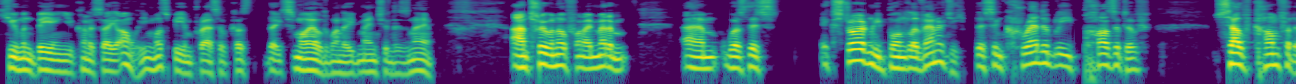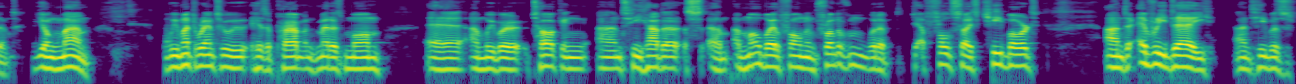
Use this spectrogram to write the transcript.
human being, you kind of say, "Oh, he must be impressive," because they smiled when they mentioned his name. And true enough, when I met him, um, was this extraordinary bundle of energy, this incredibly positive, self-confident young man. We went around to his apartment, met his mom uh, and we were talking, and he had a, um, a mobile phone in front of him with a, a full size keyboard. And every day, and he was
